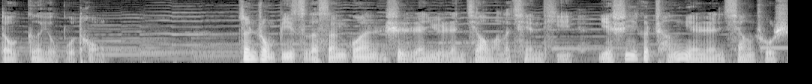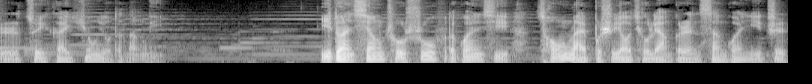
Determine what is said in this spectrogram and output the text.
都各有不同。尊重彼此的三观是人与人交往的前提，也是一个成年人相处时最该拥有的能力。一段相处舒服的关系，从来不是要求两个人三观一致，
